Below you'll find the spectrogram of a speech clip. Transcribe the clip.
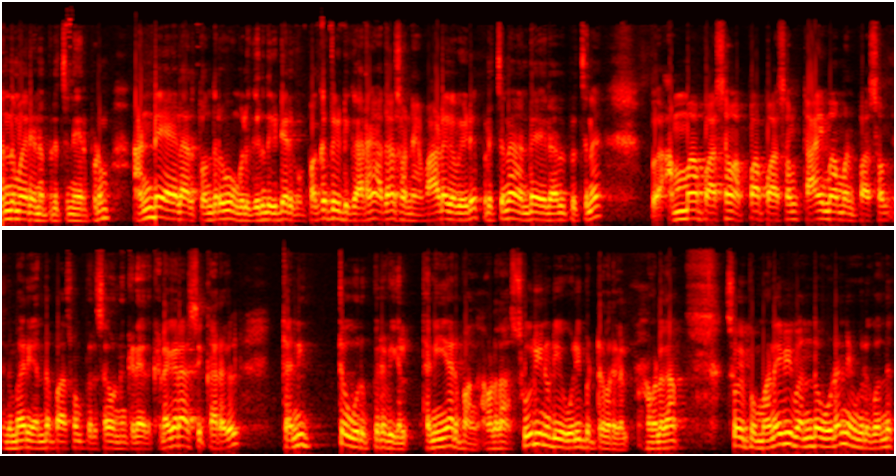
அந்த மாதிரியான பிரச்சனை ஏற்படும். அண்டை அயலார் தொந்தரவு உங்களுக்கு இருந்துகிட்டே இருக்கும். பக்கத்து வீட்டுக்காரன் அதான் சொன்னேன். வாடகை வீடு பிரச்சனை அண்டை அயலார் பிரச்சனை. இப்போ அம்மா பாசம் அப்பா பாசம் தாய் மாமன் பாசம். இந்த மாதிரி எந்த பாசமும் பெருசாக ஒன்றும் கிடையாது. கடகராசிக்காரர்கள் தனித்த ஒரு பிறவிகள். தனியாக இருப்பாங்க. அவ்வளோதான் சூரியனுடைய ஒளி பெற்றவர்கள். அவ்வளோதான் ஸோ இப்போ மனைவி வந்தவுடன் இவங்களுக்கு வந்து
